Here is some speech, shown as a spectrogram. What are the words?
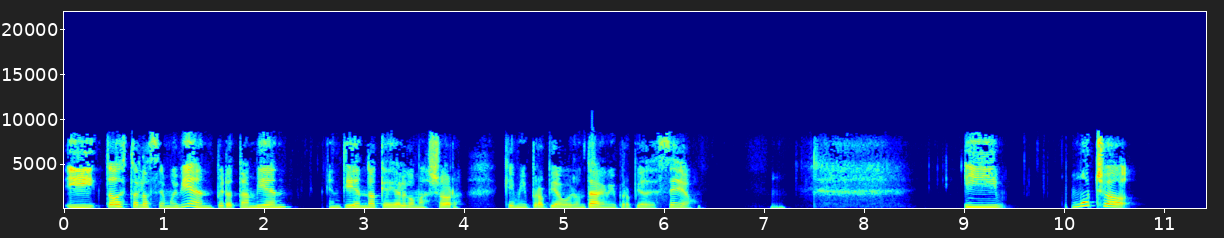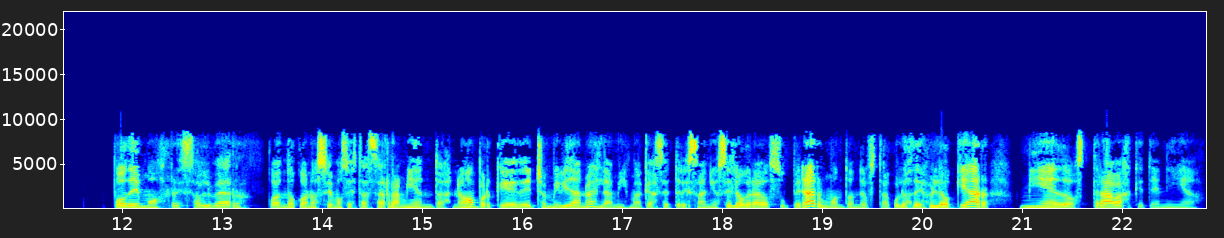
Y todo esto lo sé muy bien, pero también entiendo que hay algo mayor que mi propia voluntad, que mi propio deseo. Y mucho podemos resolver cuando conocemos estas herramientas, ¿no? Porque de hecho mi vida no es la misma que hace tres años. He logrado superar un montón de obstáculos, desbloquear miedos, trabas que tenía,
